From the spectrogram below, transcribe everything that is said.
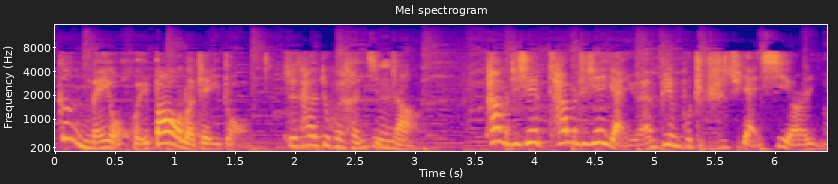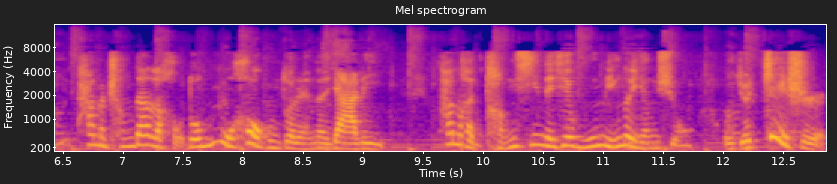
更没有回报了这一种，所以他就会很紧张。他们这些，他们这些演员并不只是去演戏而已，他们承担了好多幕后工作人员的压力，他们很疼惜那些无名的英雄。我觉得这是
